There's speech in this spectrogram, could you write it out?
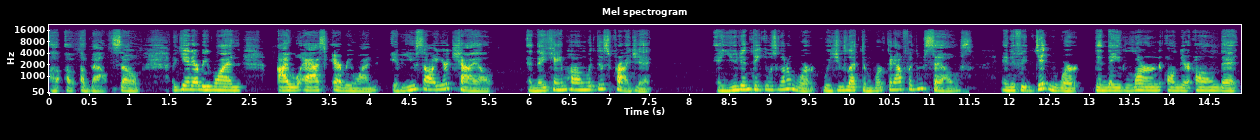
uh, about. So, again, everyone, I will ask everyone if you saw your child and they came home with this project and you didn't think it was going to work, would you let them work it out for themselves? And if it didn't work, then they learned on their own that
